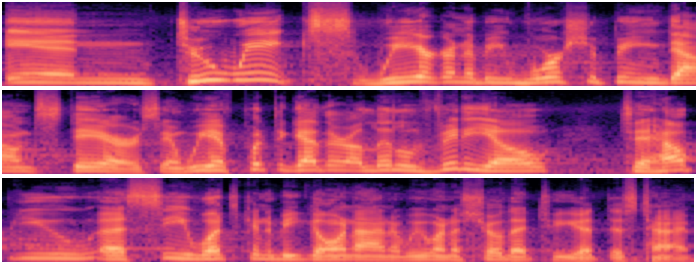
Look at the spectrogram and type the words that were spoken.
in two weeks, we are going to be worshiping downstairs, and we have put together a little video to help you uh, see what's going to be going on, and we want to show that to you at this time.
